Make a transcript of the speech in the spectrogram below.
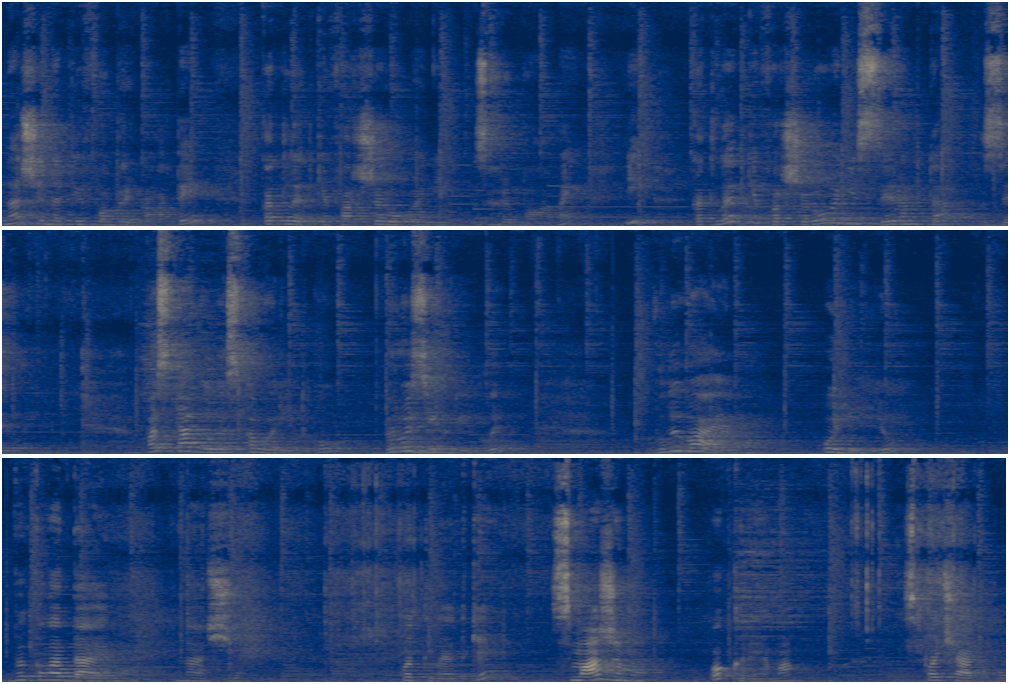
наші напівфабрикати, котлетки фаршировані з грибами і котлетки фаршировані з сиром та зеленню. Поставили сковорідку, розігріли, вливаємо олію, викладаємо наші котлетки, смажимо окремо. Спочатку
